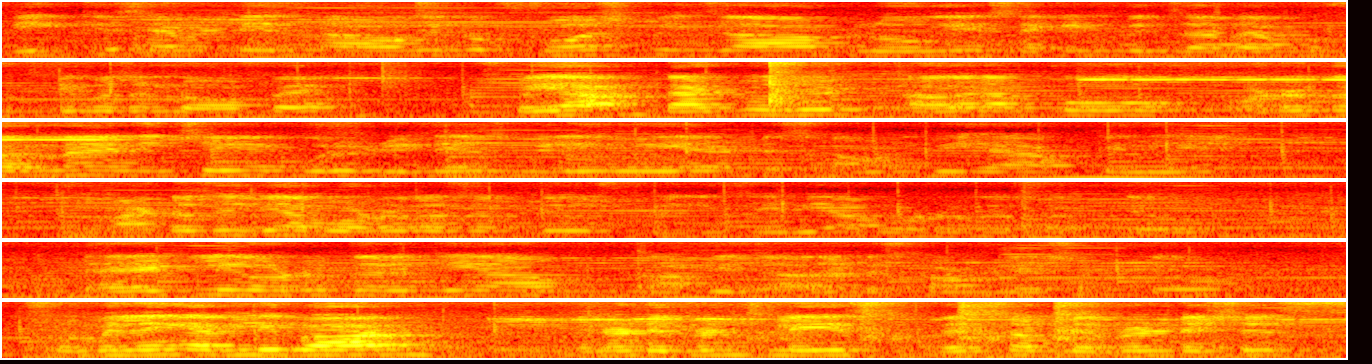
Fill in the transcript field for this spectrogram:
वीक के सेवन डेज़ में आओगे तो फ़र्स्ट पिज़्ज़ा आप लोगे सेकंड पिज़्ज़ा पे आपको फिफ्टी परसेंट ऑफ़ है. तो या दैट वॉज़ इट अगर आपको ऑर्डर करना है, नीचे पूरी डिटेल्स मिली हुई है डिस्काउंट भी है आपके लिए. जोमेटो से भी आप ऑर्डर कर सकते हो स्विगी से भी आप ऑर्डर कर सकते हो. डायरेक्टली ऑर्डर करके आप काफ़ी ज़्यादा डिस्काउंट ले सकते हो. सो मिलेंगे अगली बार in a different place with some different dishes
